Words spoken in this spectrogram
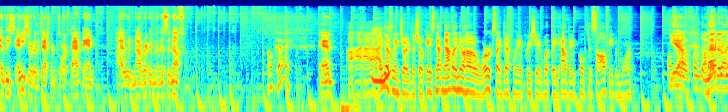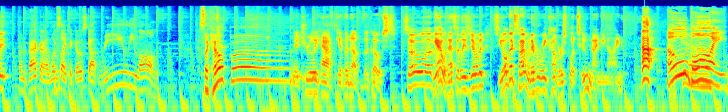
at least any sort of attachment towards Pac-Man, I would not recommend this enough. Okay. And I, I, I definitely enjoyed the showcase. Now, now that I know how it works, I definitely appreciate what they how they pulled this off even more. Also, yeah, from the on background, they- from the background, it looks like the ghost got really long. It's like help. Uh... they truly have given up the ghost. So, uh, yeah, with that said, ladies and gentlemen, see you all next time whenever we cover Splatoon 99. Ha! Oh boy.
